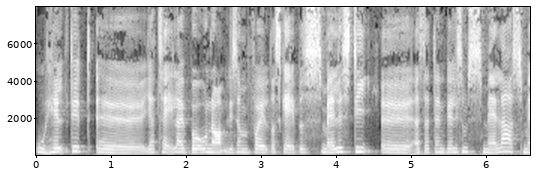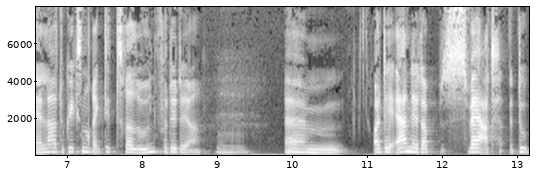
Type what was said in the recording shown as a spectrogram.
uheldigt. Øh, jeg taler i bogen om ligesom forældreskabets smalle sti. Øh, altså den bliver ligesom smallere og smallere. Du kan ikke sådan rigtig træde uden for det der. Mm. Øhm, og det er netop svært. Du,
